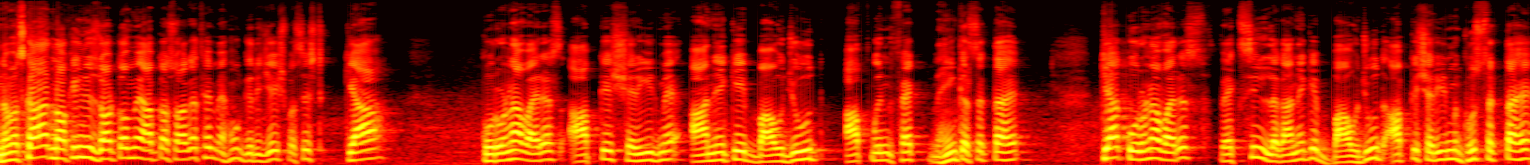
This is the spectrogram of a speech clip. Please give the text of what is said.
नमस्कार नॉकिंग न्यूज़ डॉट कॉम में आपका स्वागत है। मैं हूँ गिरिजेश वशिष्ठ। क्या कोरोना वायरस आपके शरीर में आने के बावजूद आपको इन्फेक्ट नहीं कर सकता है? क्या कोरोना वायरस वैक्सीन लगाने के बावजूद आपके शरीर में घुस सकता है?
